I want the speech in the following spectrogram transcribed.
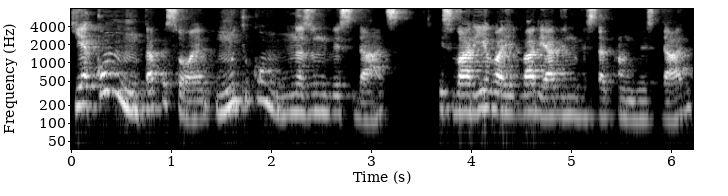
que é comum, tá, pessoal? É muito comum nas universidades. Isso varia, vai variar de universidade para universidade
